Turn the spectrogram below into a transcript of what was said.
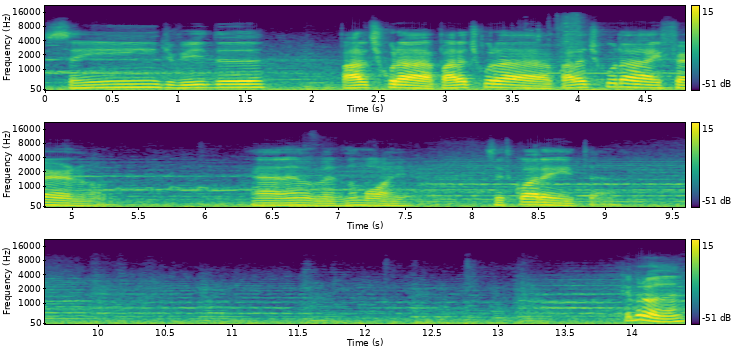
100 de vida. Para de curar, para de curar, para de curar, inferno. Caramba, velho, não morre. 140. Quebrou, né?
